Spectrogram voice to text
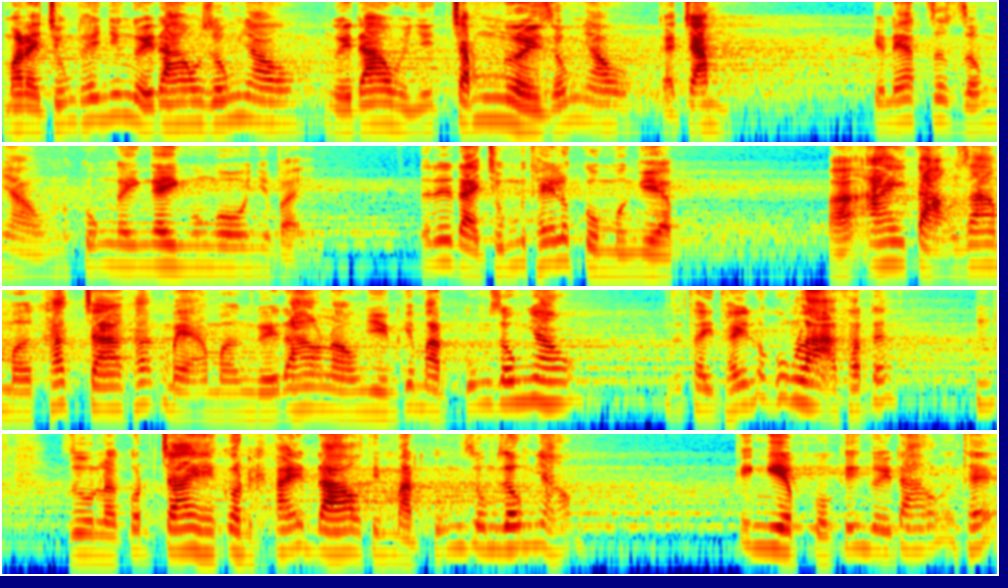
mà này chúng thấy những người đau giống nhau người đau hình như trăm người giống nhau cả trăm. Cái nét rất giống nhau nó cũng ngây ngây ngô ngô như vậy. Thế nên đại chúng mới thấy nó cùng một nghiệp. À, ai tạo ra mà khác cha khác mẹ mà người đau nào nhìn cái mặt cũng giống nhau. Thầy thấy nó cũng lạ thật đấy. Dù là con trai hay con gái đau thì mặt cũng giống giống nhau. Cái nghiệp của cái người đau nó thế.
